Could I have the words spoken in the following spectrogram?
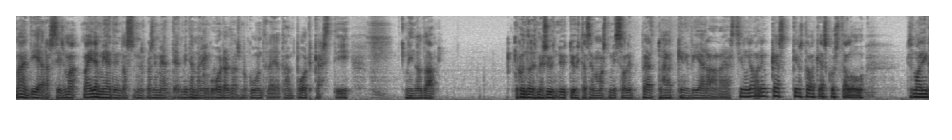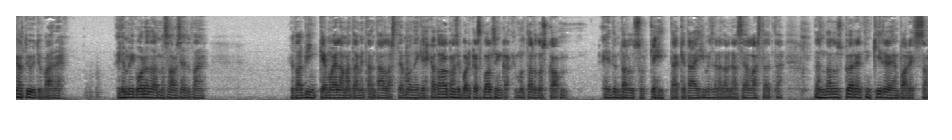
Mä en tiedä. Siis mä, mä itse mietin tuossa, nyt mä miettiä, että mitä mä niin kuin odotan, jos mä kuuntelen jotain podcastia. Niin tota, kuuntelin esimerkiksi nyt yhtä semmoista, missä oli Perttu Häkkinen vieraana, ja siinä oli vaan niin kes, kiinnostava keskustelu. Siis mä olin niin tyytyväinen. Että mä niin odotan, että mä saan sieltä jotain, jotain vinkkejä mun elämään tai mitään tällaista. Ja muutenkin ehkä tämä podcast varsinkaan, niin mun tarkoituskaan ei tämän tarkoitus ole kehittää ketään ihmisenä tai mitään sellaista, että tässä on tarkoitus pyöriä kirjojen parissa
